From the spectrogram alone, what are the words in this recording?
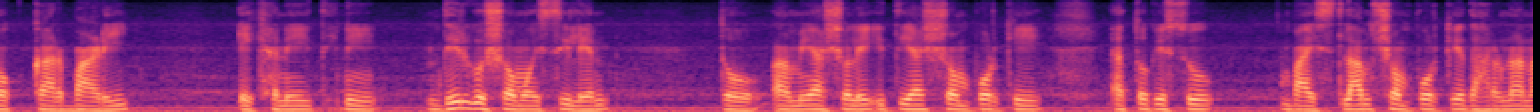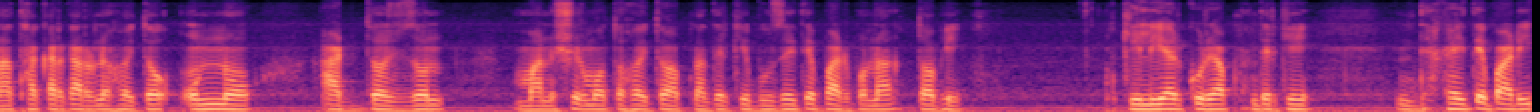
মক্কার বাড়ি। এখানেই তিনি দীর্ঘ সময় ছিলেন। তো আমি আসলে ইতিহাস সম্পর্কে এত কিছু বা ইসলাম সম্পর্কে ধারণা না থাকার কারণে হয়তো অন্য আট দশজন মানুষের মতো হয়তো আপনাদেরকে বুঝাইতে পারব না, তবে ক্লিয়ার করে আপনাদেরকে দেখাইতে পারি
